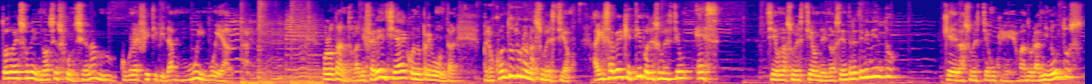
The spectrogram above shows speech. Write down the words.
todo eso la hipnosis funciona con una efectividad muy, muy alta. Por lo tanto, la diferencia es cuando preguntan, ¿pero cuánto dura una sugestión? Hay que saber qué tipo de sugestión es. Si es una sugestión de de entretenimiento, que es la sugestión que va a durar minutos,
